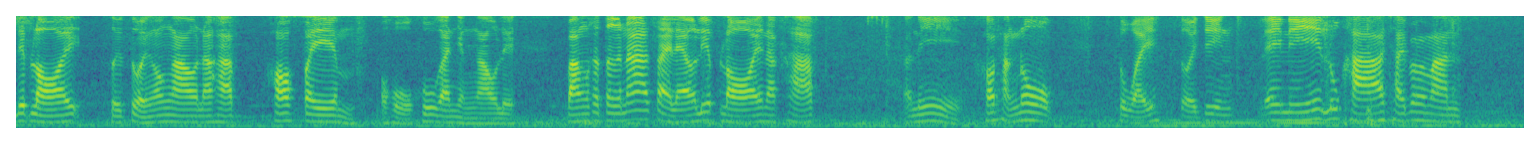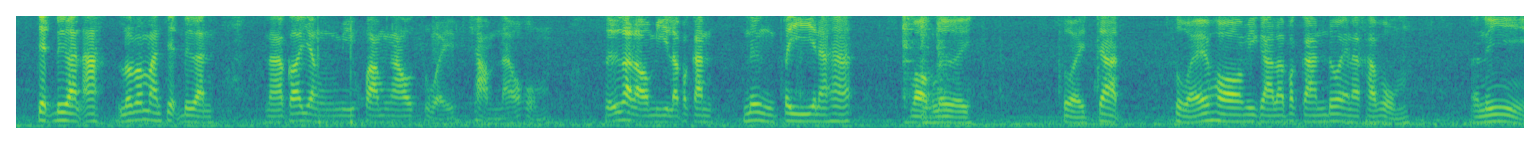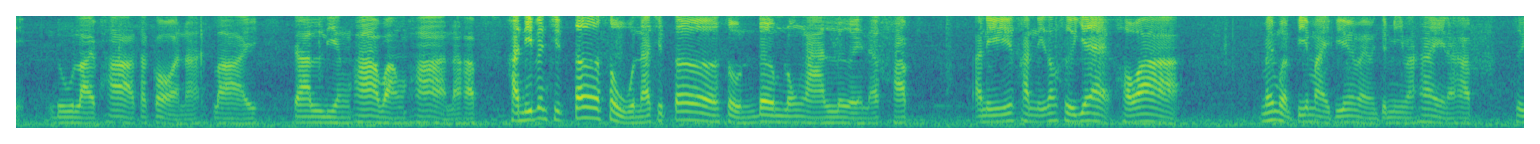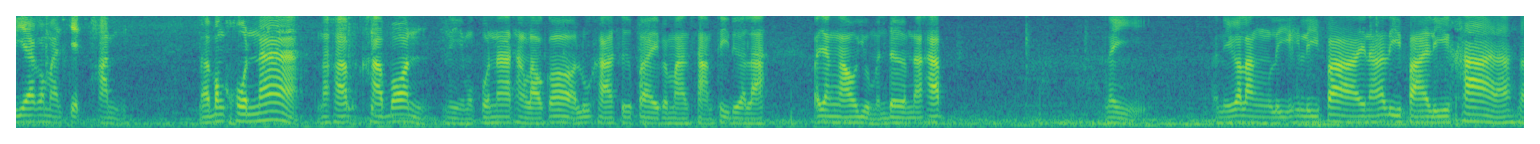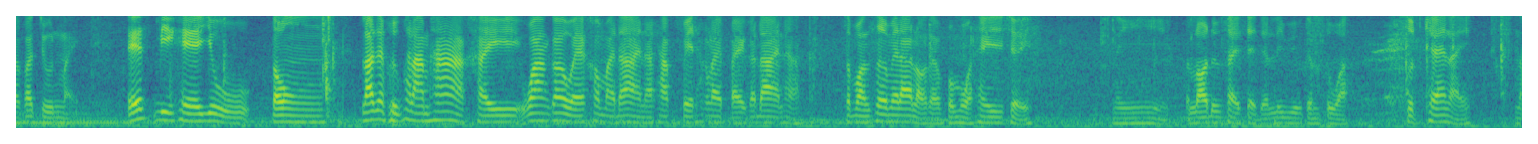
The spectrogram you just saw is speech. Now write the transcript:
เรียบร้อย สวยๆเงาๆนะครับ ข้อเฟรมโอ้โห คู่กันอย่างเงาเลย บังสเตอร์หน้าใส่แล้วเรียบร้อยนะครับ อันนี้เขาถังโนก สวยสวยจริงในนี้ลูกค้าใช้ประมาณ7เดือนอะลดประมาณ7เดือนนะก็ยังมีความเงาสวยฉ่ำนะครับผม ซื้อกับเรามีรับประกัน1ปีนะฮะ บอกเลย สวยจัดสวยพอมีการรับประกันด้วยนะครับผม อันนี้ดูลายผ้าซะก่อนนะ ลาย การเรียงผ้าวางผ้านะครับ คันนี้เป็นชิปเตอร์ศูนย์นะ ชิปเตอร์ศูนย์เดิมโรงงานเลยนะครับ อันนี้คันนี้ต้องซื้อแยก เพราะว่าไม่เหมือนปีใหม่ปีใหม่ๆมันจะมีมาให้นะครับ ซื้อแยกประมาณเจ็ดพันแล้วบางคนหน้านะครับคาร์บอนนี่บางคนหน้าทางเราก็ลูกค้าซื้อไปประมาณ3-4เดือนละ ก็ยังเงาอยู่เหมือนเดิมนะครับนี่อันนี้กำลังรีรีไฟล์นะรีไฟล์รีค่านะแล้วก็จูนใหม่ SBK อยู่ตรงราชพฤกษ์พระราม 5 ใครว่างก็แวะเข้ามาได้นะ ทักเฟซทักอะไรไปก็ได้นะฮะสปอนเซอร์ไม่ได้หรอกแต่โปรโมทให้เฉย นี่รอดูใส่เสร็จเดี๋ยวรีวิวเต็มตัว สุดแค่ไหน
